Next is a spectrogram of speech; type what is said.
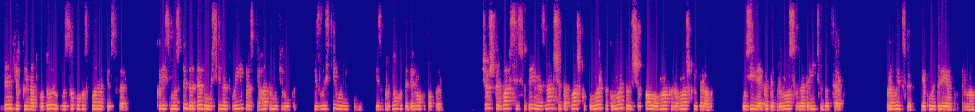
Дим гіркий над водою високого скла на півсфери. Крізь мости до тебе усі не твої простягатимуть руки, із листів у нікуди, із брудного та бірного паперу. Що ж ти рвався сюди і не знав, що так важко померти кометою, що впало в маки ромашки й трави, у зілля, яке ти приносив на трійцю до церкви, правицею, якою ти ямку тримав,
